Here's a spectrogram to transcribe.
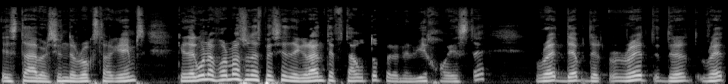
esta versión de Rockstar Games, que de alguna forma es una especie de Grand Theft Auto, pero en el viejo este. Red Dead, Red Dead, Red,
